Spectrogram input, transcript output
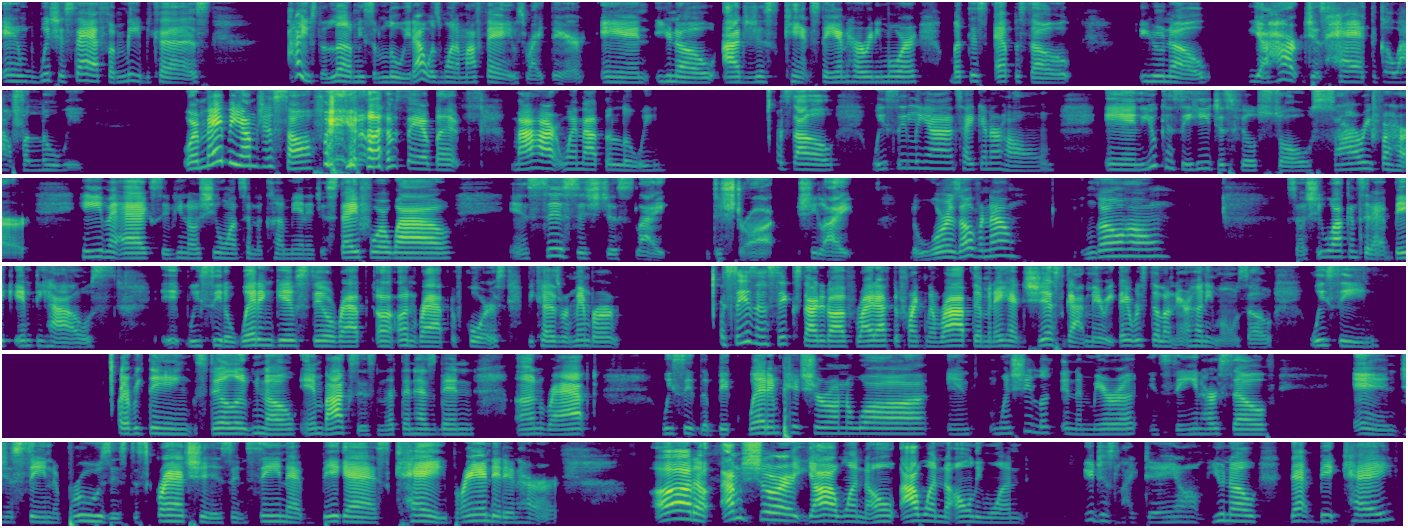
and which is sad for me because I used to love me some Louie. That was one of my faves right there. And, you know, I just can't stand her anymore. But this episode, you know, your heart just had to go out for Louie. Or maybe I'm just soft, you know what I'm saying? But my heart went out to Louie. So we see Leon taking her home, and you can see he just feels so sorry for her. He even asks if, you know, she wants him to come in and just stay for a while. And sis is just like distraught. She like, the war is over now. You can go home. So she walk into that big empty house. It, we see the wedding gifts still wrapped, uh, unwrapped, of course, because remember, season six started off right after Franklin robbed them, and they had just got married. They were still on their honeymoon. So we see everything still, uh, you know, in boxes. Nothing has been unwrapped. We see the big wedding picture on the wall. And when she looked in the mirror and seeing herself and just seeing the bruises, the scratches, and seeing that big ass K branded in her. Oh, the, I'm sure y'all wasn't the only, I wasn't the only one. You're just like, damn, you know, that big K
